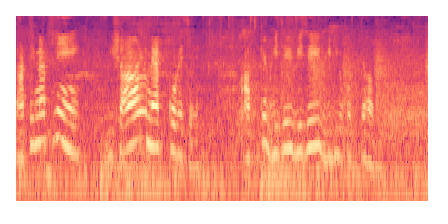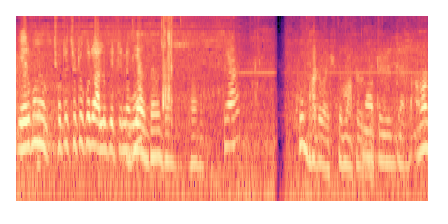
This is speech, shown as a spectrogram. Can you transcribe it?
নাতি নাতনি বিশাল ম্যাক করেছে। আজকে ভিজেই ভিজেই ভিডিও করতে হবে। এরকম ছোট ছোট করে আলু কেটে নেব। খুব ভালোবাসতো মটর মটরের ডাল। আমার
